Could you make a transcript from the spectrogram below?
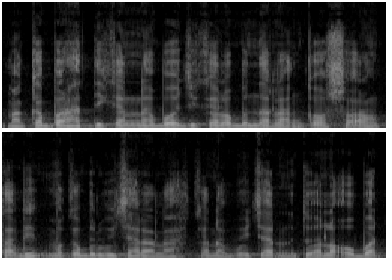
Maka perhatikanlah bahwa jikalau benarlah engkau seorang tabib, maka berbicaralah, karena pembicaraan itu adalah obat.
